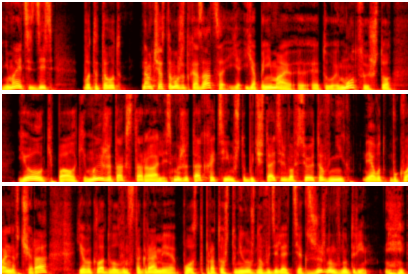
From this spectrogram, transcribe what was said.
Понимаете, здесь вот это вот нам часто может казаться, я я понимаю э, эту эмоцию, что елки-палки, мы же так старались, мы же так хотим, чтобы читатель во все это вник. Я вот буквально вчера я выкладывал в Инстаграме пост про то, что не нужно выделять текст жирным внутри. И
